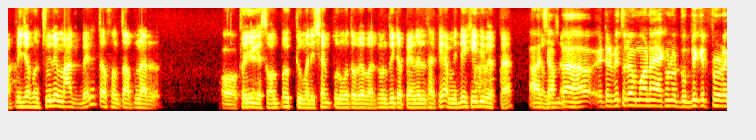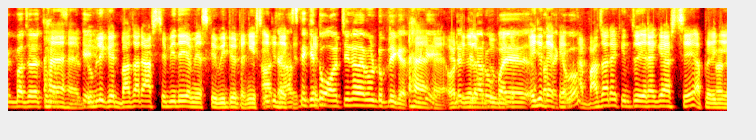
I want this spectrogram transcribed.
আপনি যখন চুলে মাখবেন তখন তো আপনার হয়ে গেছে। অল্প একটু মানে শ্যাম্পুর মতো ব্যবহার করুন দুইটা প্যানেল থাকে আমি দেখিয়ে দিব একটা। আচ্ছা আমরা এটার ভিতরে মনে হয় এখনও ডুপ্লিকেট প্রোডাক্ট বাজারে হ্যাঁ হ্যাঁ ডুপ্লিকেট বাজারে আসছে বিদেই আমি আজকে ভিডিওটা নিয়েছি এই আচ্ছা, দেখেন। আজকে কিন্তু অরিজিনাল এবং ডুপ্লিকেট হ্যাঁ হ্যাঁ অরিজিনাল এই যে দেখেন বাজারে কিন্তু এর আগে আসছে আপনার এই যে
